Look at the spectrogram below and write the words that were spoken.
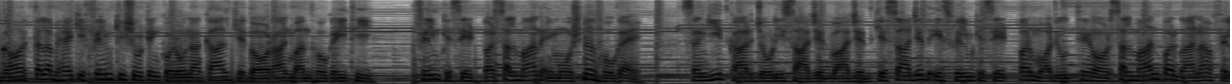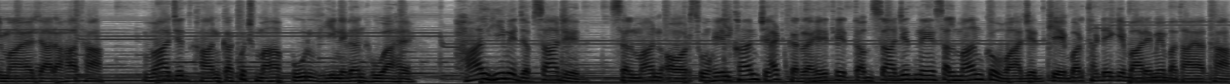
गौरतलब है कि फ़िल्म की शूटिंग कोरोना काल के दौरान बंद हो गई थी। फ़िल्म के सेट पर सलमान इमोशनल हो गए। संगीतकार जोड़ी साजिद वाजिद के साजिद इस फ़िल्म के सेट पर मौजूद थे और सलमान पर गाना फिल्माया जा रहा था। वाजिद खान का कुछ माह पूर्व ही निधन हुआ है। हाल ही में जब साजिद, सलमान और सोहेल खान चैट कर रहे थे, तब साजिद ने सलमान को वाजिद के बर्थडे के बारे में बताया था।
